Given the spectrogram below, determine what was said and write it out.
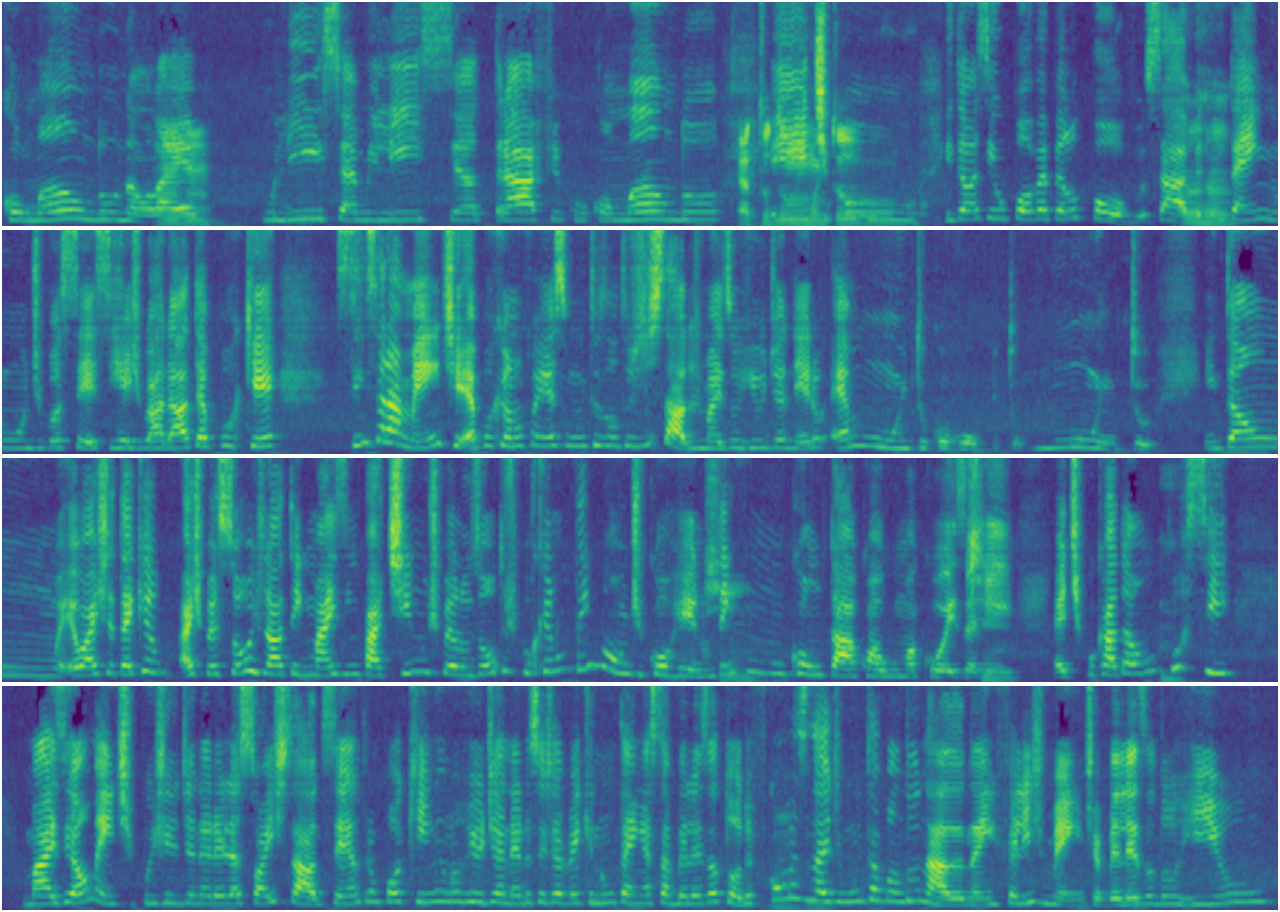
comando, não. Lá é Uhum. polícia, milícia, tráfico, comando. É tudo e, muito. tipo. Então, assim, o povo é pelo povo, sabe? Uhum. Não tem onde você se resguardar, até porque. Sinceramente, é porque eu não conheço muitos outros estados, mas o Rio de Janeiro é muito corrupto, muito. Então, eu acho até que as pessoas lá têm mais empatia uns pelos outros porque não tem onde correr, não tem Sim. como contar com alguma coisa ali. Sim. É tipo cada um por si. Mas realmente, tipo, o Rio de Janeiro ele é só estado. Você entra um pouquinho no Rio de Janeiro, você já vê que não tem essa beleza toda. Ficou uma cidade muito abandonada, né? Infelizmente. A beleza do Rio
